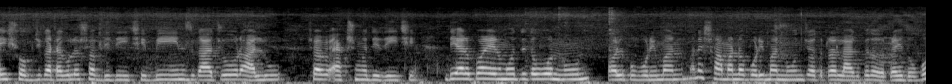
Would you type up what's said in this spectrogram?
এই সবজি কাটাগুলো সব দিয়ে দিয়েছি। বিনস, গাজর, আলু সব একসঙ্গে দিয়ে দিয়েছি। দেওয়ার পর এর মধ্যে দেবো নুন, অল্প পরিমাণ মানে সামান্য পরিমাণ নুন যতটা লাগবে ততটাই দেবো।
